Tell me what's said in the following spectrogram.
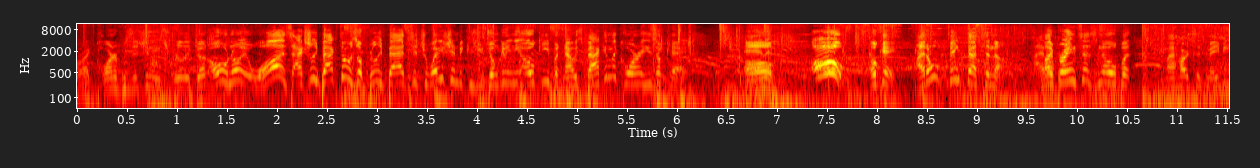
All right, corner position is really good. Oh, no, it was. Actually, back throw was a really bad situation because you don't get any Oki, but now he's back in the corner. He's okay. Oh, oh, okay. I don't think that's enough. My brain says no, but my heart says maybe.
